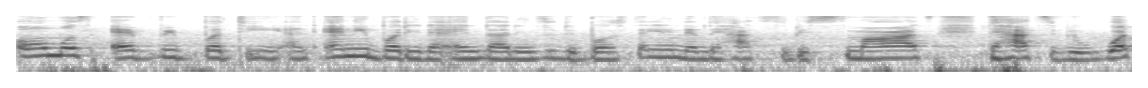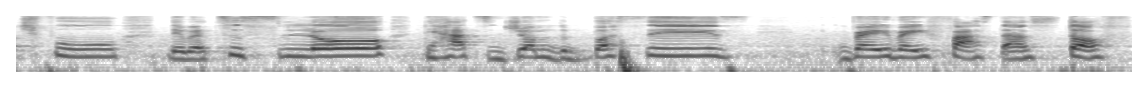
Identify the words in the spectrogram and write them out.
almost everybody and anybody that entered into the bus telling them they had to be smart they had to be watchful they were too slow they had to jump the buses very very fast and stuff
